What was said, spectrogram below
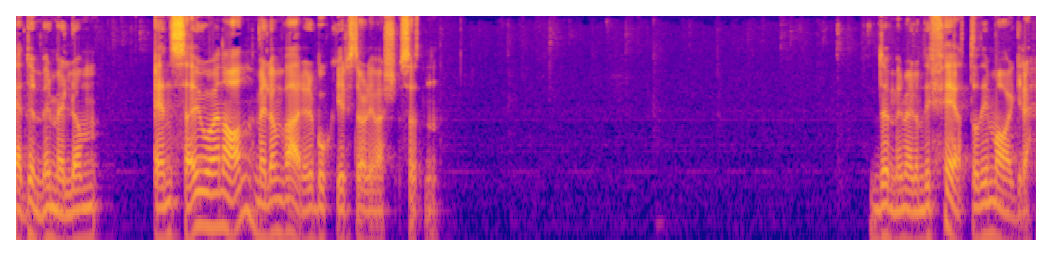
Jeg dømmer mellom en sau og en annen, mellom værer og bukker, står det i vers 17. Dømmer mellom de fete og de magre.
